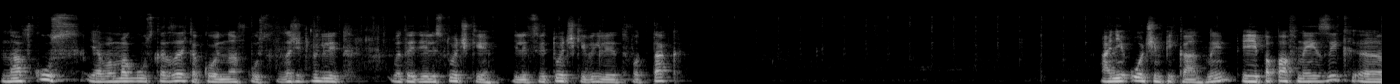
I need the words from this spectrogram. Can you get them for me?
На вкус я вам могу сказать, какой он на вкус. Значит, выглядит вот эти листочки или цветочки выглядят вот так. Они очень пикантные. И попав на язык, э,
